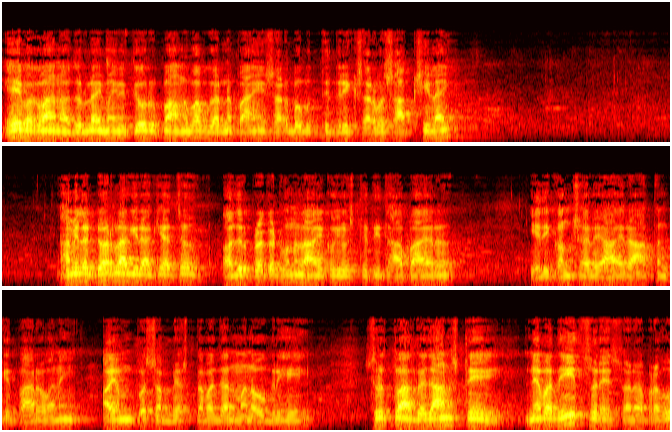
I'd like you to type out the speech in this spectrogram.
हे भगवान हजुरलाई मैले त्यो रूपमा अनुभव गर्न पाएँ सर्वबुद्धि दृक सर्वसाक्षीलाई। हामीलाई डर लागिराखेको छ। हजुर प्रकट हुन लागेको यो स्थिति थाहा पाएर यदि कंशले आएर आतंकित पारो भने अयम तो सभ्यस्तव जन्मनो गृही। श्रुत्वा अग्रजांस्ते नवधीत सुरेश्वर प्रभु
